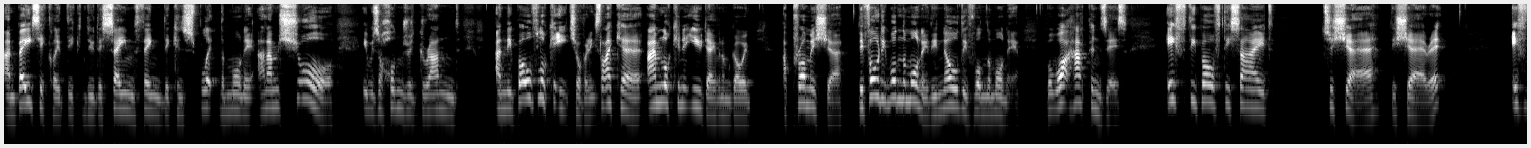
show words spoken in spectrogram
and basically they can do the same thing. They can split the money, and I'm sure it was a hundred grand. And they both look at each other, and it's like I'm looking at you, Dave, and I'm going, I promise you, they've already won the money. They know they've won the money. But what happens is, if they both decide to share, they share it. If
